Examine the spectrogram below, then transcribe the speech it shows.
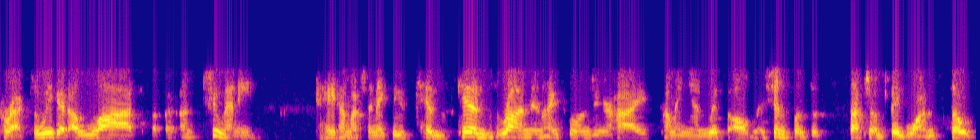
Correct. So we get a lot, uh, uh too many hate how much they make these kids kids run in high school and junior high coming in with all shin splints is such a big one. So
